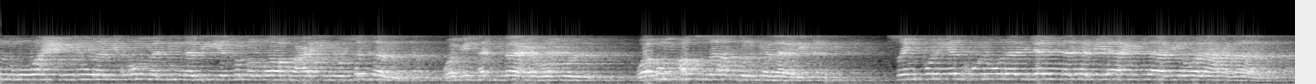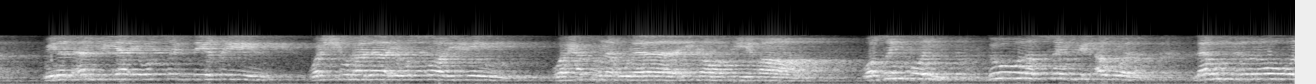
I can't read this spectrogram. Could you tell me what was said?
الموحدون من أمة النبي صلى الله عليه وسلم ومن أتباع الرسل وهم أصناف كذلك. صنف يدخلون الجنة بلا حساب ولا عذاب. من الأنبياء والصديقين والشهداء والصالحين وحسن أولئك رفيقا. وصنف دون الصنف الأول لهم ذنوب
